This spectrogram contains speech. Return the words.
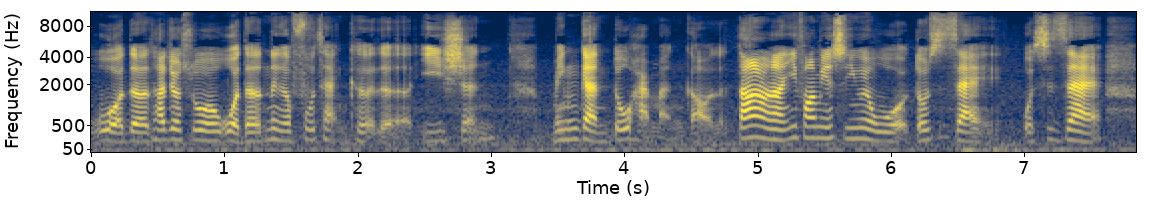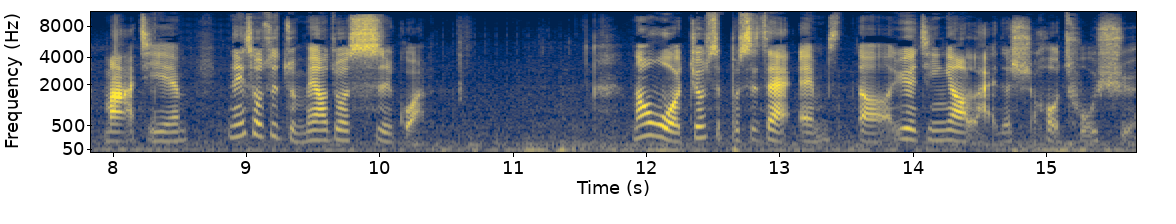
我的他就说我的那个妇产科的医生敏感度还蛮高的。当然，一方面是因为我都是在我是在马街，那时候是准备要做试管，然后我就是不是在 M 呃月经要来的时候出血，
